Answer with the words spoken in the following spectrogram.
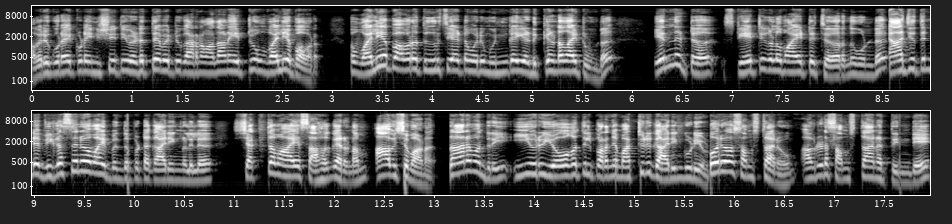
അവർ കുറെ കൂടെ ഇനിഷ്യേറ്റീവ് എടുത്തേ പറ്റൂ. കാരണം അതാണ് ഏറ്റവും വലിയ പവർ അപ്പൊ വലിയ പവർ തീർച്ചയായിട്ടും ഒരു മുൻകൈ എടുക്കേണ്ടതായിട്ടുണ്ട്. എന്നിട്ട് സ്റ്റേറ്റുകളുമായിട്ട് ചേർന്നുകൊണ്ട് രാജ്യത്തിന്റെ വികസനവുമായി ബന്ധപ്പെട്ട കാര്യങ്ങളിൽ ശക്തമായ സഹകരണം ആവശ്യമാണ്. പ്രധാനമന്ത്രി ഈ ഒരു യോഗത്തിൽ പറഞ്ഞ മറ്റൊരു കാര്യം കൂടിയുണ്ട്. ഓരോ സംസ്ഥാനവും അവരുടെ സംസ്ഥാനത്തിന്റെ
